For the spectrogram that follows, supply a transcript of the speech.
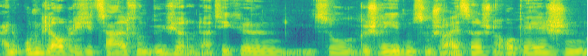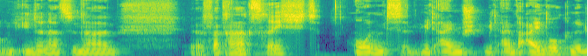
eine unglaubliche Zahl von Büchern und Artikeln zu, geschrieben zum schweizerischen, europäischen und internationalen äh, Vertragsrecht und mit einem, mit einem beeindruckenden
